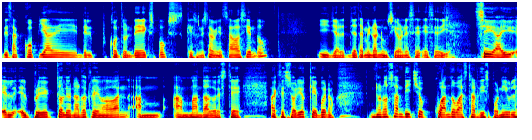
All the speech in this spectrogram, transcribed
esa copia de, del control de Xbox que Sony también estaba haciendo y ya, ya también lo anunciaron ese, ese día. Sí, ahí el, el proyecto Leonardo que le llamaban han, han, mandado este accesorio que, bueno, no nos han dicho cuándo va a estar disponible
